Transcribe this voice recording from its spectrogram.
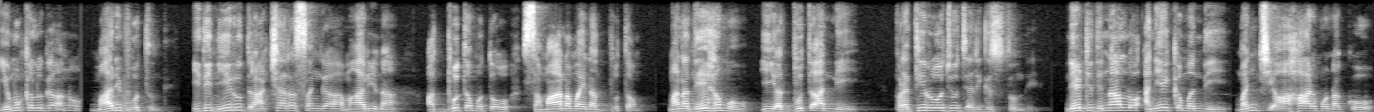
ఎముకలుగాను మారిపోతుంది. ఇది నీరు ద్రాక్షారసంగా మారిన అద్భుతముతో సమానమైన అద్భుతం. మన దేహము ఈ అద్భుతాన్ని ప్రతిరోజు జరిగిస్తుంది. నేటి దినాల్లో అనేక మంది మంచి ఆహారమునకు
